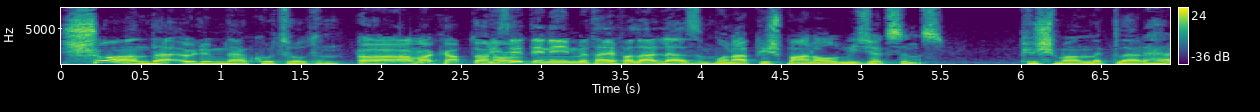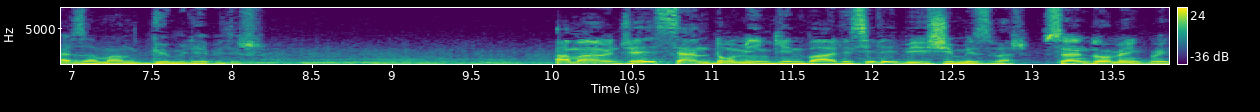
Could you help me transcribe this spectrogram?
Şu anda ölümden kurtuldun. Aa, ama kaptan o... Bize deneyimli tayfalar lazım. Buna pişman olmayacaksınız. Pişmanlıklar her zaman gömülebilir. Ama önce Sen Doming'in valisiyle bir işimiz var. Sen Doming mi?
